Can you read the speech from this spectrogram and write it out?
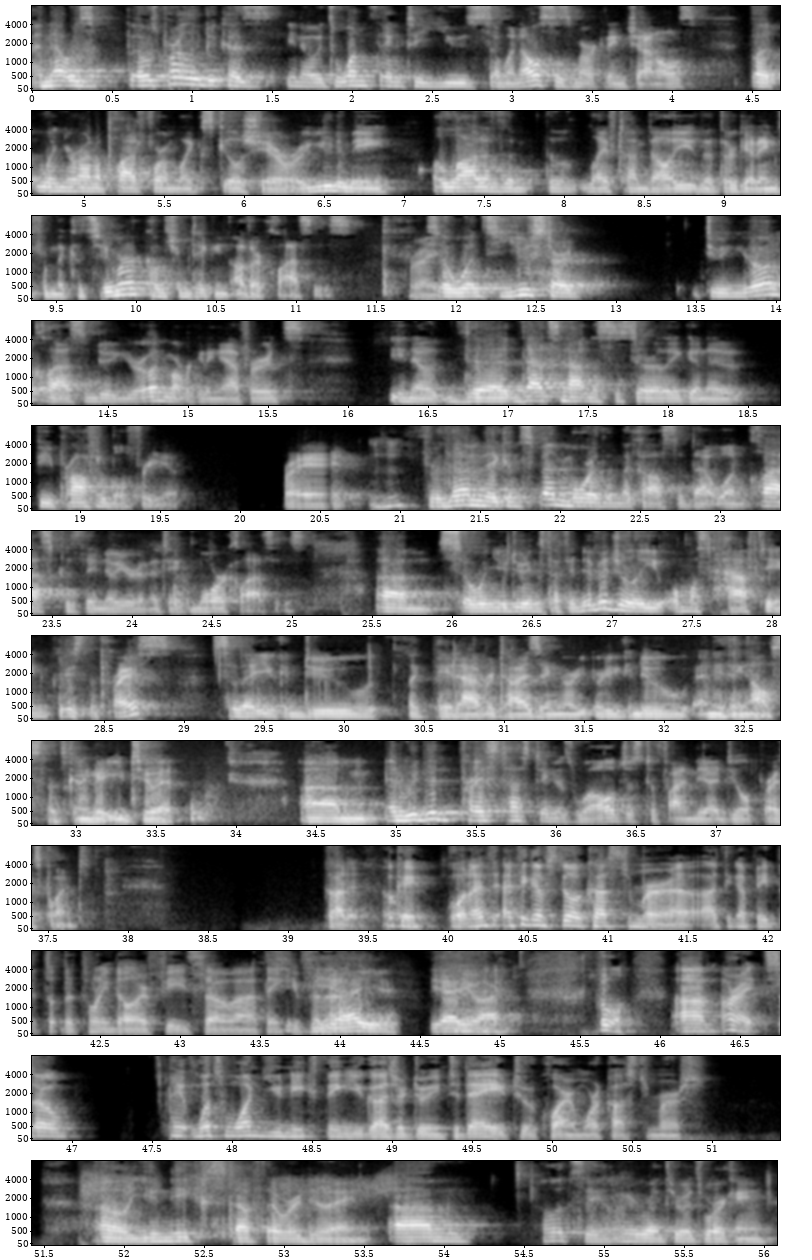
And that was that was partly because you know it's one thing to use someone else's marketing channels, but when you're on a platform like Skillshare or Udemy, a lot of the, the lifetime value that they're getting from the consumer comes from taking other classes. Right. So once you start doing your own class and doing your own marketing efforts, you know the that's not necessarily going to be profitable for you right? Mm-hmm. For them, they can spend more than the cost of that one class because they know you're going to take more classes. Um, so when you're doing stuff individually, you almost have to increase the price so that you can do like paid advertising or, or you can do anything else that's going to get you to it. Um, and we did price testing as well just to find the ideal price point. Got it. Okay, cool. And I, th- I think I'm still a customer. I, I think I paid the, t- the twenty dollar fee, so uh, thank you for yeah, that. you, yeah, you are. cool. Um, all right. So, what's one unique thing you guys are doing today to acquire more customers? Oh, unique stuff that we're doing. Um, let's see. Let me run through what's working.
